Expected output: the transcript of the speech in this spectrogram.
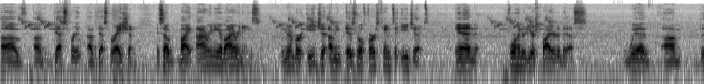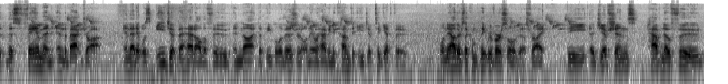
of, of, desperate, of desperation. And so, by irony of ironies, Remember, Egypt, I mean, Israel first came to Egypt in 400 years prior to this with um, this famine in the backdrop, and that it was Egypt that had all the food and not the people of Israel, and they were having to come to Egypt to get food. Well, now there's a complete reversal of this, right? The Egyptians have no food,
